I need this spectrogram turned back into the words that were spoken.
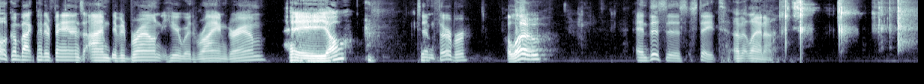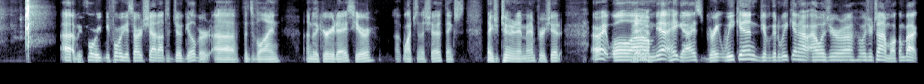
Welcome back, Panther fans. I'm David Brown here with Ryan Graham, Hey, y'all. Tim Thurber, Hello. and this is State of Atlanta. Uh, before we before we get started, shout out to Joe Gilbert, uh, offensive line under the Curry Days here, uh, watching the show. Thanks, thanks for tuning in, man. Appreciate it. All right, well, Yeah. um, yeah. Hey guys, great weekend. Did you have a good weekend? How, how was your uh, How was your time? Welcome back.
